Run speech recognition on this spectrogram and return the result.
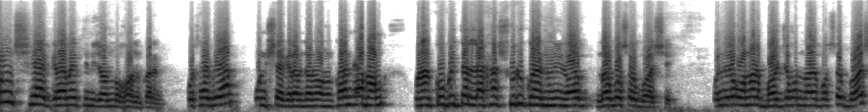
উনশিয়া গ্রামে তিনি জন্মগ্রহণ করেন। কোথায় ভাইয়া? উনশিয়া গ্রামে জন্মগ্রহণ করেন এবং ওনার কবিতা লেখা শুরু করেন উনি নয় বছর বয়সে। উনি ওনার বয়স যখন নয় বছর বয়স,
